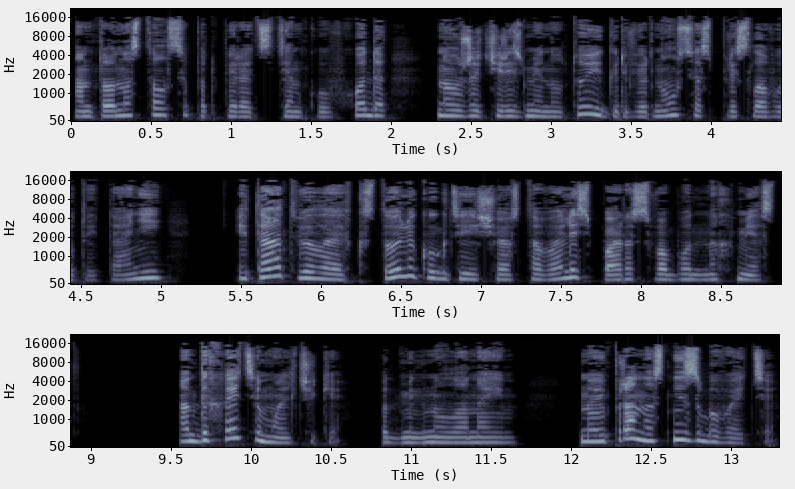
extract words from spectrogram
Антон остался подпирать стенку у входа, но уже через минуту Игорь вернулся с пресловутой Таней, и та отвела их к столику, где еще оставались пара свободных мест. «Отдыхайте, мальчики», — подмигнула она им, — «но и про нас не забывайте».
